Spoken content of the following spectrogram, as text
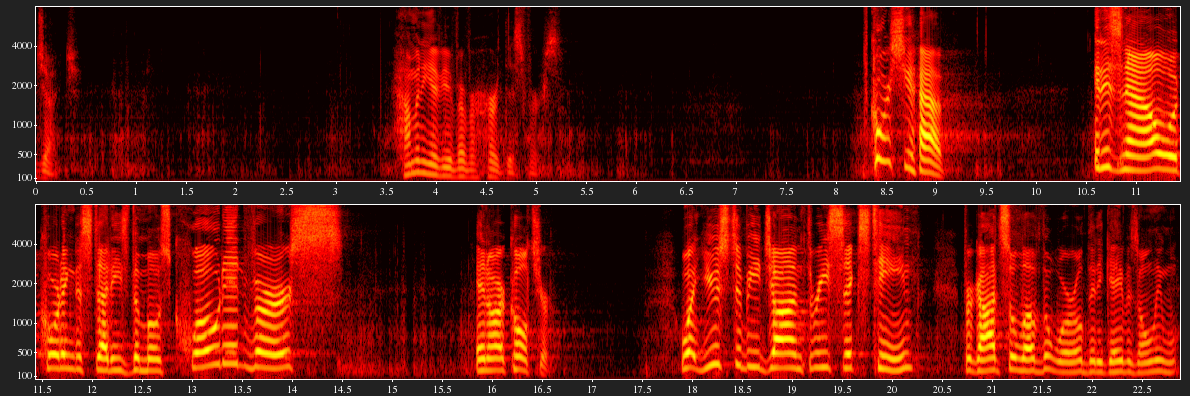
judge. How many of you have ever heard this verse? Of course you have. It is now, according to studies, the most quoted verse in our culture. What used to be John 3:16, for God so loved the world that he gave his only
